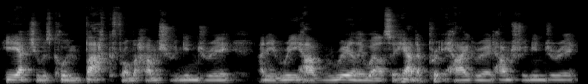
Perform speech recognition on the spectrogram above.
he actually was coming back from a hamstring injury and he rehabbed really well. So he had a pretty high grade hamstring injury,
